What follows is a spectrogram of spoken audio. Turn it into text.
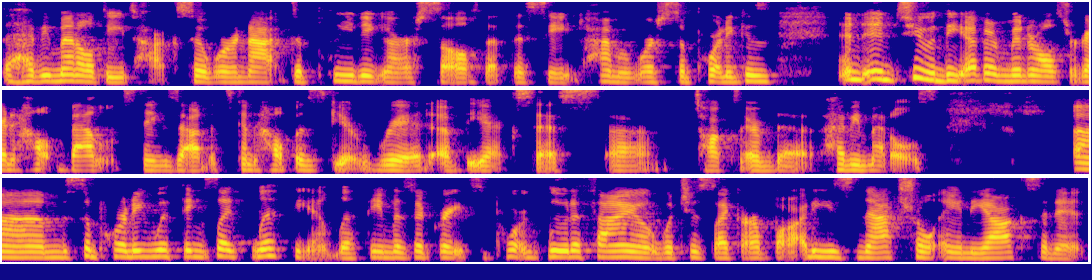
the heavy metal detox, so we're not depleting ourselves at the same time, and we're supporting because and and two, the other minerals are going to help balance things out. It's going to help us get rid of the excess uh, of the heavy metals um, supporting with things like lithium. Lithium is a great support. Glutathione, which is like our body's natural antioxidant.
